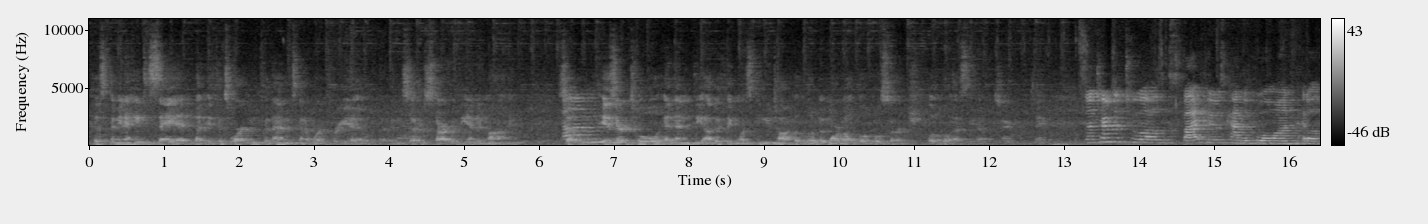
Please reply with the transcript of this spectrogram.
Because, I mean, I hate to say it, but if it's working for them, it's gonna work for you. And so start with the end in mind. So Um, is there a tool, and then the other thing was, can you talk a little bit more about local search, local SEO? Sure, sure. So in terms of tools, SpyFu is kind of a cool one. It'll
